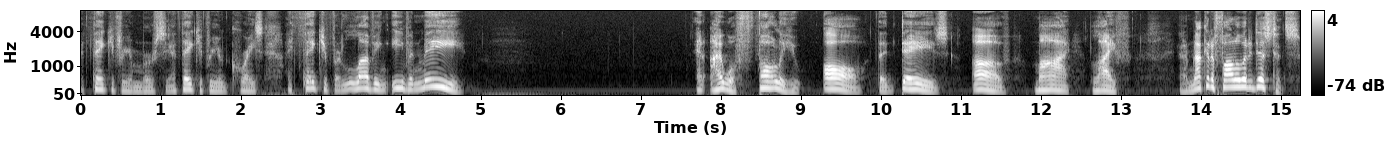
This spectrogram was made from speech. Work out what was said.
I thank you for your mercy. I thank you for your grace. I thank you for loving even me. And I will follow you all the days of my life. And I'm not going to follow at a distance.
